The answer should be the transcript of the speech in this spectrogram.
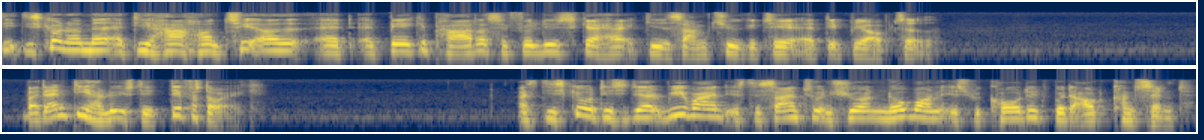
de, de skriver noget med, at de har håndteret, at, at begge parter selvfølgelig skal have givet samtykke til, at det bliver optaget. Hvordan de har løst det, det forstår jeg ikke. Altså de skriver decideret, Rewind is designed to ensure no one is recorded without consent.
